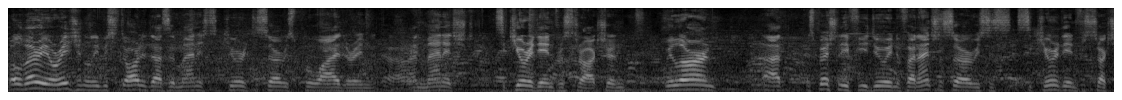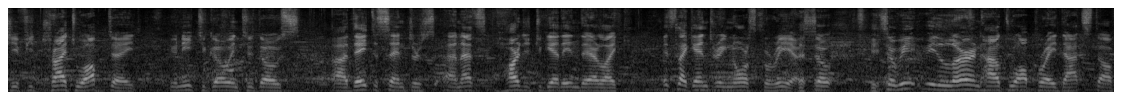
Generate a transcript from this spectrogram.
Well, very originally we started as a managed security service provider in, uh, and managed security infrastructure. And we learned, uh, especially if you do in the financial services security infrastructure, if you try to update, you need to go into those uh, data centers and that's harder to get in there like, it's like entering North Korea. so yeah. so we, we learned how to operate that stuff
